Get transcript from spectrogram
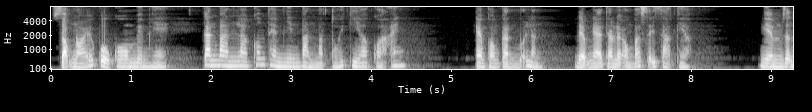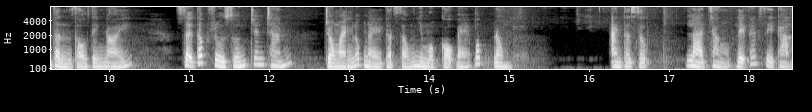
Giọng nói của cô mềm nhẹ, căn bản là không thèm nhìn bản mặt tối kia của anh. Em không cần mỗi lần, đều nghe theo lời ông bác sĩ già kia. Nghiêm dẫn thần sâu tính nói, sợi tóc rủ xuống trên trán, trông anh lúc này thật giống như một cậu bé bốc đồng. Anh thật sự là chẳng lễ phép gì cả,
